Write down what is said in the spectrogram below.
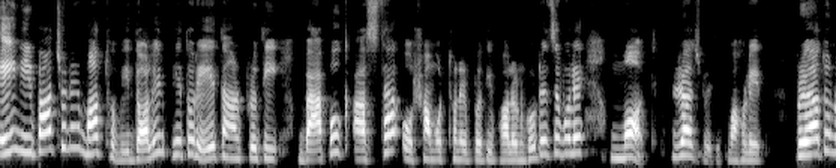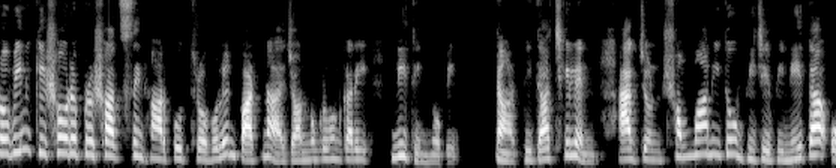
এই নির্বাচনের মাধ্যমে দলের ভেতরে তার প্রতি ব্যাপক আস্থা ও সমর্থনের প্রতিফলন ঘটেছে বলে মত রাজনৈতিক মহলের। প্রয়াত নবীন কিশোর প্রসাদ সিনহার পুত্র হলেন পাটনায় জন্মগ্রহণকারী নীতিন নবীন। তার পিতা ছিলেন একজন সম্মানিত বিজেপি নেতা ও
